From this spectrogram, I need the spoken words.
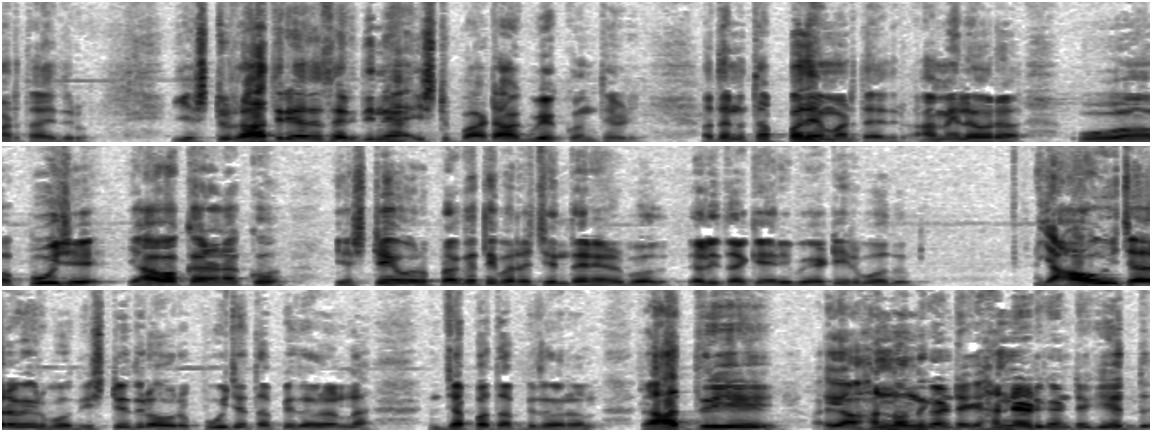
ಮಾಡ್ತಾಯಿದ್ರು ಎಷ್ಟು ರಾತ್ರಿ ಆದರೂ ಸರಿ, ದಿನ ಇಷ್ಟು ಪಾಠ ಆಗಬೇಕು ಅಂತೇಳಿ ಅದನ್ನು ತಪ್ಪದೇ ಮಾಡ್ತಾಯಿದ್ರು ಆಮೇಲೆ ಅವರ ಪೂಜೆ ಯಾವ ಕಾರಣಕ್ಕೂ ಎಷ್ಟೇ ಅವರು ಪ್ರಗತಿಪರ ಚಿಂತನೆ ಇರ್ಬೋದು ದಲಿತ ಕೇರಿ ಭೇಟಿ ಇರ್ಬೋದು. ಯಾವ ವಿಚಾರವೂ ಇರ್ಬೋದು. ಇಷ್ಟಿದ್ರು ಅವರು ಪೂಜೆ ತಪ್ಪಿದವರಲ್ಲ, ಜಪ ತಪ್ಪಿದವರಲ್ಲ. ರಾತ್ರಿ ಹನ್ನೊಂದು ಗಂಟೆಗೆ, ಹನ್ನೆರಡು ಗಂಟೆಗೆ ಎದ್ದು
